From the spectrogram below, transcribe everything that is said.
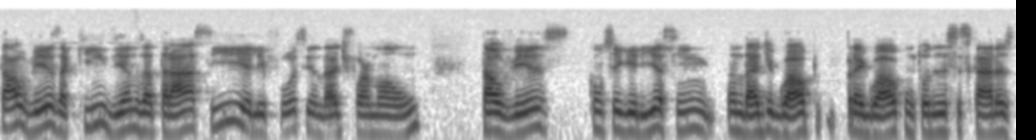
talvez há 15 anos atrás, se ele fosse andar de Fórmula 1, talvez conseguiria assim andar de igual para igual com todos esses caras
